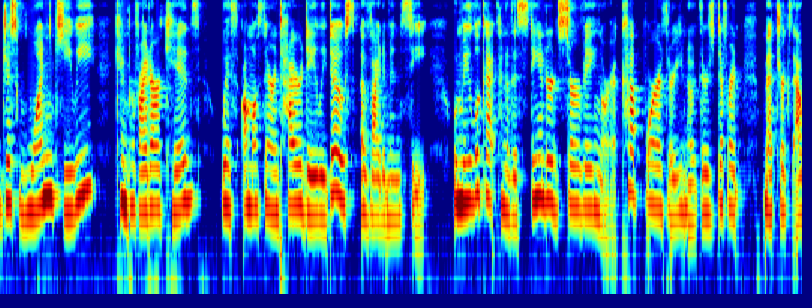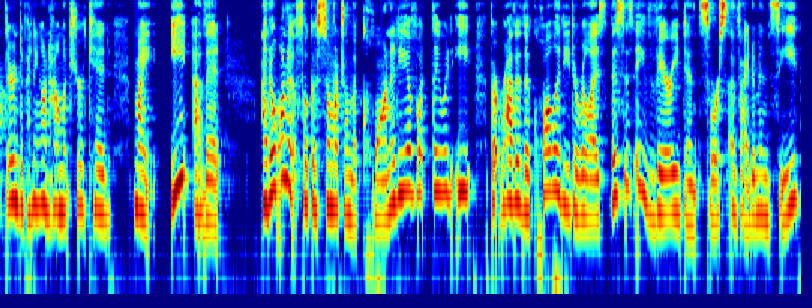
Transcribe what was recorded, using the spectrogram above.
just one kiwi can provide our kids with almost their entire daily dose of vitamin C. When we look at kind of the standard serving or a cup worth, or, you know, there's different metrics out there, and depending on how much your kid might eat of it, I don't want to focus so much on the quantity of what they would eat, but rather the quality to realize this is a very dense source of vitamin C.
